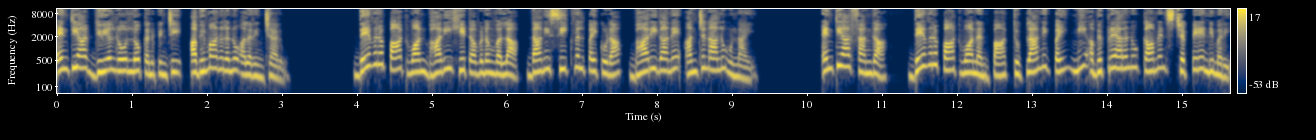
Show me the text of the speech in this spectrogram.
ఎన్టీఆర్ డ్యూయల్ రోల్లో కనిపించి అభిమానులను అలరించారు. దేవర పార్ట్ వన్ భారీ హిట్ అవ్వడం వల్ల దాని సీక్వెల్ పై కూడా భారీగానే అంచనాలు ఉన్నాయి. ఎన్టీఆర్ ఫ్యాన్గా Devara part one and part two planning పై మీ అభిప్రాయాలను కామెంట్స్ చెప్పేయండి మరి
